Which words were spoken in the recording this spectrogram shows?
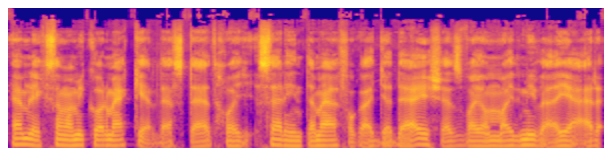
Emlékszem, amikor megkérdezted, hogy szerintem elfogadja de, és ez vajon majd mivel jár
